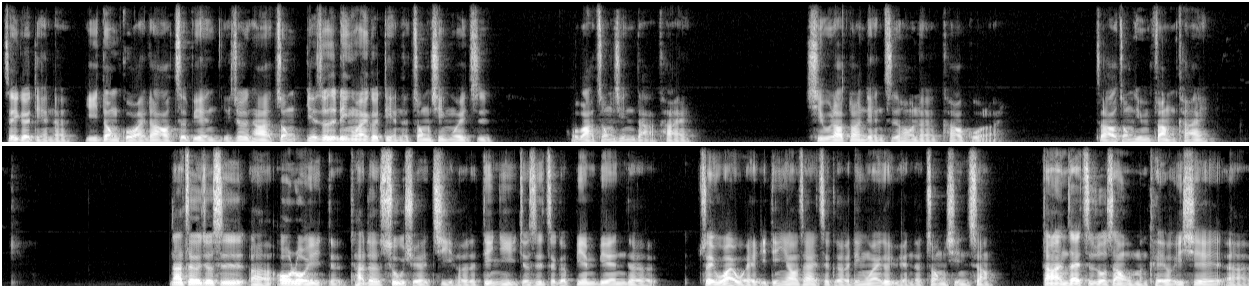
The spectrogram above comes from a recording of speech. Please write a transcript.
这个点呢，移动过来到这边，也就是它的中，也就是另外一个点的中心位置。我把中心打开。吸附到端点之后呢，靠过来，找到中心放开。那这个就是呃，Oloid 它的数学几何的定义，就是这个边边的最外围一定要在这个另外一个圆的中心上。当然，在制作上我们可以有一些呃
